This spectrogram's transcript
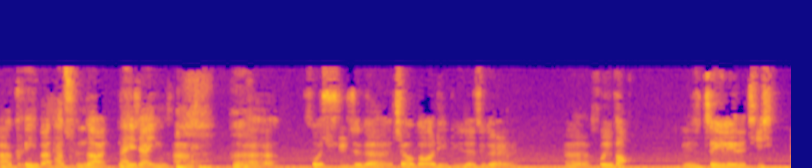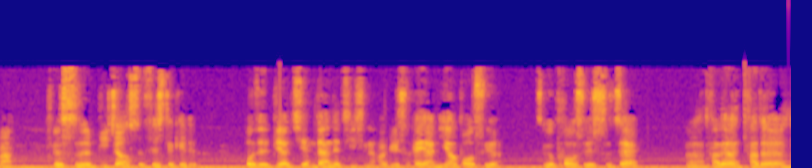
啊，可以把它存到那一家银行，呃，获取这个较高利率的这个呃回报。也是这一类的提醒啊，这是比较 sophisticated，或者比较简单的提醒的话，比如说，哎呀，你要报税了，这个报税是在，呃，它的它的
